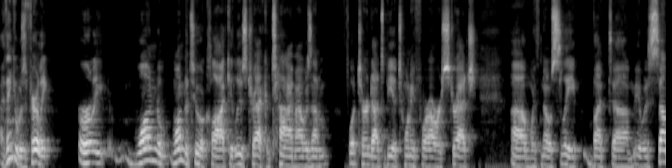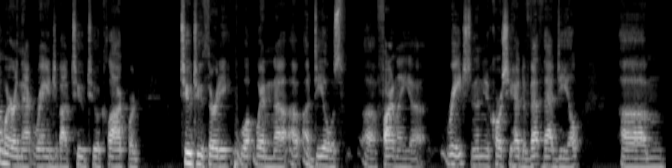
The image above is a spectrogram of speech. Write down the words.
I think it was fairly early, one to one to two o'clock. You lose track of time. I was on what turned out to be a twenty-four hour stretch um, with no sleep, but um, it was somewhere in that range, about two two o'clock, or two two thirty, when uh, a, a, deal was uh, finally uh, reached, and then of course you had to vet that deal um,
